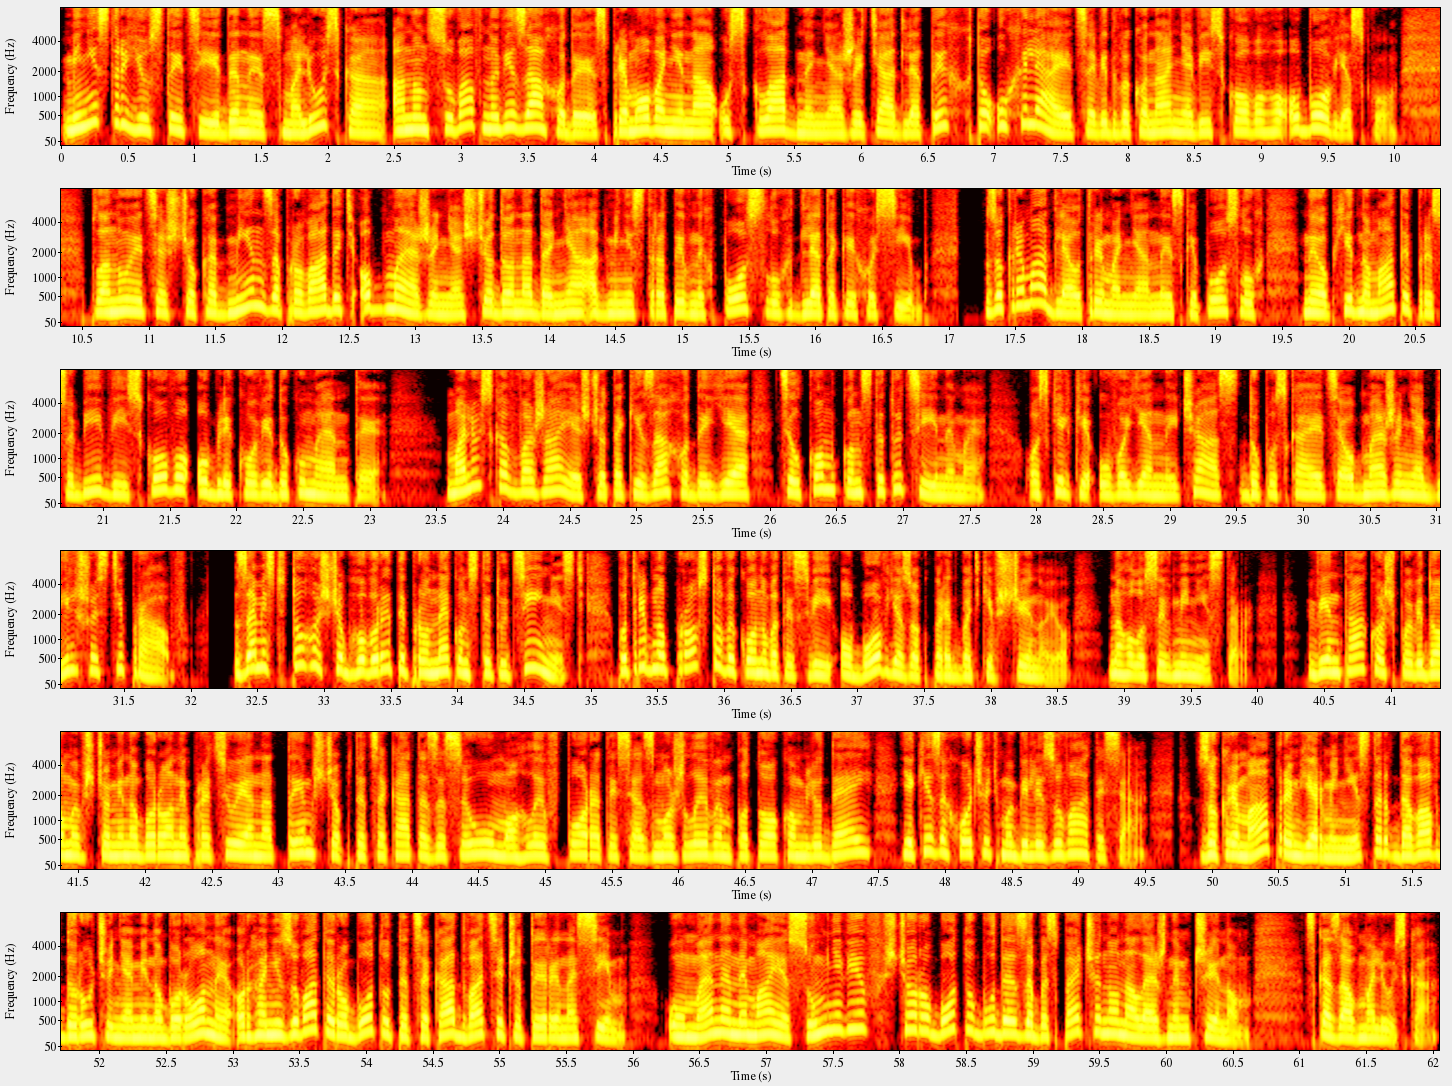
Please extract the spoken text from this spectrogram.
Міністр юстиції Денис Малюська анонсував нові заходи, спрямовані на ускладнення життя для тих, хто ухиляється від виконання військового обов'язку. Планується, що Кабмін запровадить обмеження щодо надання адміністративних послуг для таких осіб. Зокрема, для отримання низки послуг необхідно мати при собі військово-облікові документи. Малюська вважає, що такі заходи є цілком конституційними, оскільки у воєнний час допускається обмеження більшості прав. Замість того, щоб говорити про неконституційність, потрібно просто виконувати свій обов'язок перед батьківщиною, наголосив міністр. Він також повідомив, що Міноборони працює над тим, щоб ТЦК та ЗСУ могли впоратися з можливим потоком людей, які захочуть мобілізуватися. Зокрема, прем'єр-міністр давав доручення Міноборони організувати роботу ТЦК 24 на 7. У мене немає сумнівів, що роботу буде забезпечено належним чином, сказав Малюська.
